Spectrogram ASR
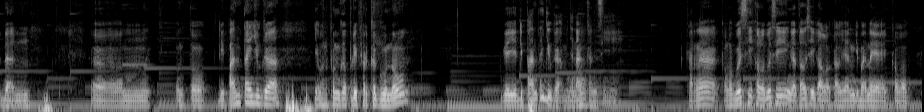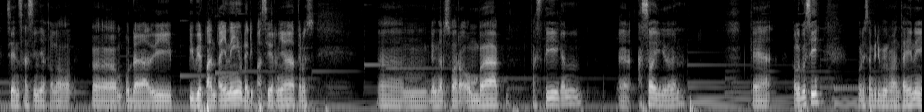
Dan um, untuk di pantai juga ya walaupun gue prefer ke gunung gaya di pantai juga menyenangkan sih karena kalau gue sih kalau gue sih nggak tahu sih kalau kalian gimana ya kalau sensasinya kalau um, udah di bibir pantai ini udah di pasirnya terus um, dengar suara ombak pasti kan uh, asoy gitu kan. Kayak kalau gue sih udah sampai di bibir pantai ini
